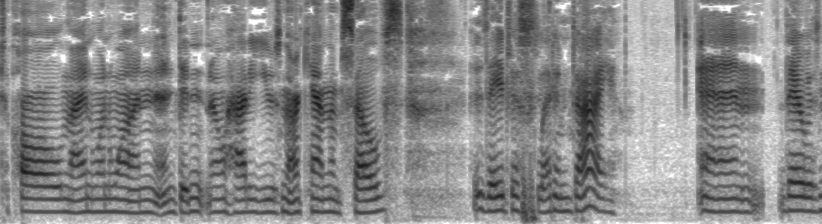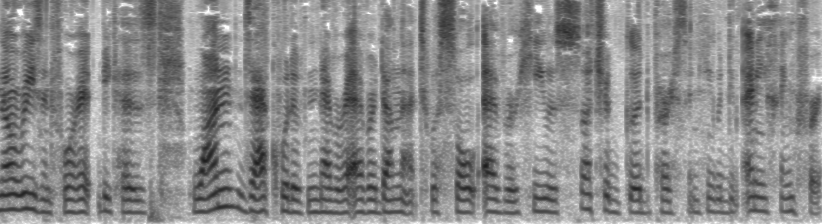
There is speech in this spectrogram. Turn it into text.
to call 911 and didn't know how to use Narcan themselves, they just let him die. And there was no reason for it because one, Zach would have never ever done that to a soul ever. He was such a good person. He would do anything for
